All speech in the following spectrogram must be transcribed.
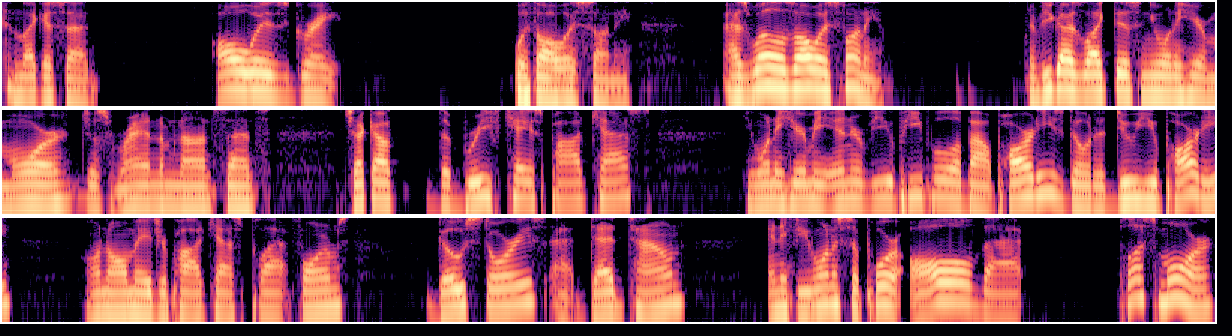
And like I said, always great with Always Sunny, as well as always funny. If you guys like this and you want to hear more just random nonsense, check out the Briefcase podcast. You want to hear me interview people about parties? Go to Do You Party on all major podcast platforms. Ghost Stories at Dead Town. And if you want to support all that, plus more,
